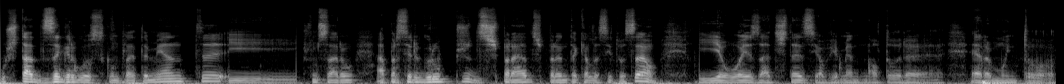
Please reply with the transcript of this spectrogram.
o Estado desagregou-se completamente e começaram a aparecer grupos desesperados perante aquela situação. E eu, hoje, à distância, obviamente, na altura, era muito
